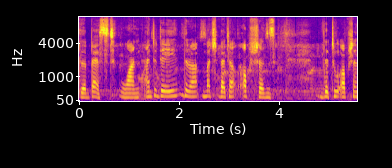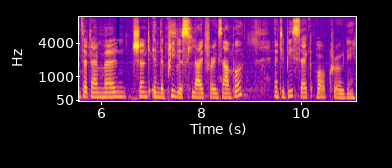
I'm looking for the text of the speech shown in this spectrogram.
the best one. And today there are much better options. The two options that I mentioned in the previous slide, for example, NTPsec or Chrony.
